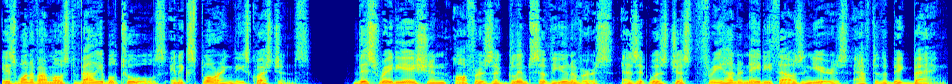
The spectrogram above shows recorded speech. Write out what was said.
is one of our most valuable tools in exploring these questions. This radiation offers a glimpse of the universe as it was just 380,000 years after the Big Bang.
